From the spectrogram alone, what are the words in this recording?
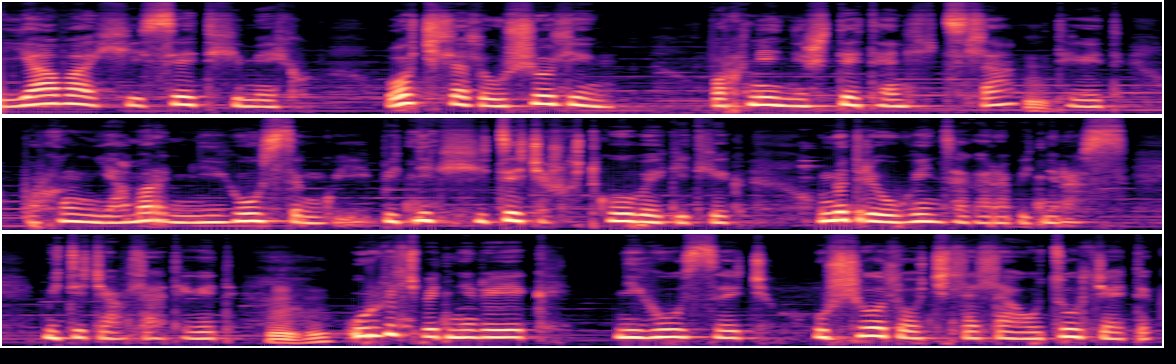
Ява хисэд химээх уучлал өршөөлийн Бурхны нэртэй танилцлаа. Тэгээд Бурхан ямар нэгөөсөнгүй биднийг хизээч орхитгүй вэ гэдгийг өнөөдрийн үгийн цагаараа бид нэр бас мэдэж авлаа. Тэгээд үргэлж бид нарыг нэгөөсөж өршөөл уучлалаа үзүүлж байдаг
